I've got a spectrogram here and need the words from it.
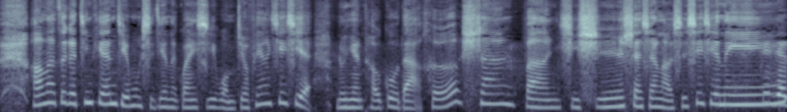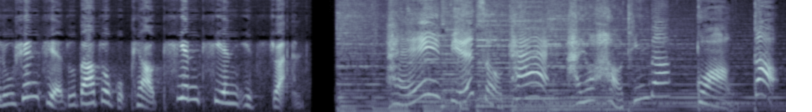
好，那这个今天节目时间的关系，我们就非常谢谢轮。投顾的何山分析师珊珊老师，谢谢你，谢谢卢萱姐，祝大家做股票天天一直赚。嘿，别走开，还有好听的广告。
